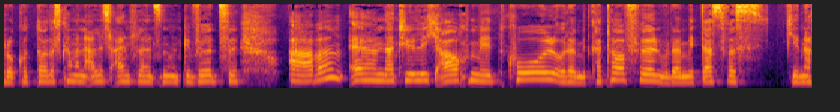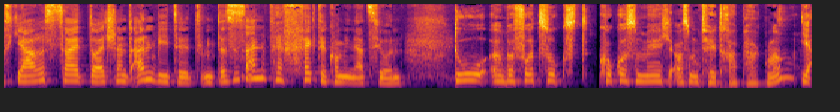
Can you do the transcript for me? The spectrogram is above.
Rocoto, das kann man alles einpflanzen und Gewürze. Aber äh, natürlich auch mit Kohl oder mit Kartoffeln oder mit das, was je nach Jahreszeit Deutschland anbietet. Und das ist eine perfekte Kombination. Du äh, bevorzugst Kokosmilch aus dem Tetrapack, ne? Ja.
